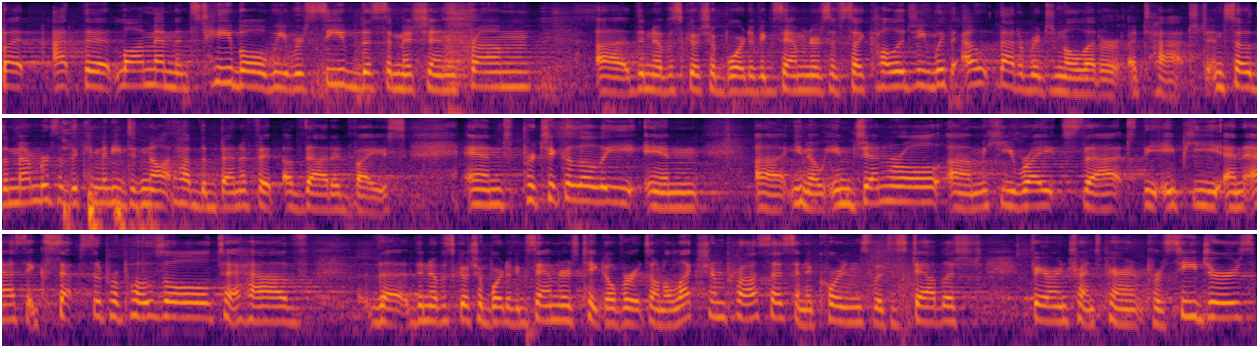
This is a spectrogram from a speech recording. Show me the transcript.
But at the law amendments table, we received the submission from uh, the Nova Scotia Board of Examiners of Psychology without that original letter attached. And so the members of the committee did not have the benefit of that advice. And particularly in, uh, you know, in general, um, he writes that the APNS accepts the proposal to have the, the, Nova Scotia Board of Examiners take over its own election process in accordance with established fair and transparent procedures.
